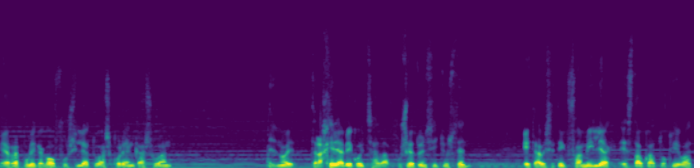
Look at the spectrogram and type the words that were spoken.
Errepublikako fusilatu askoren kasuan, no, tragedia bekoitza da, fusilatu zituzten, eta bezetik familiak ez dauka toki bat,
